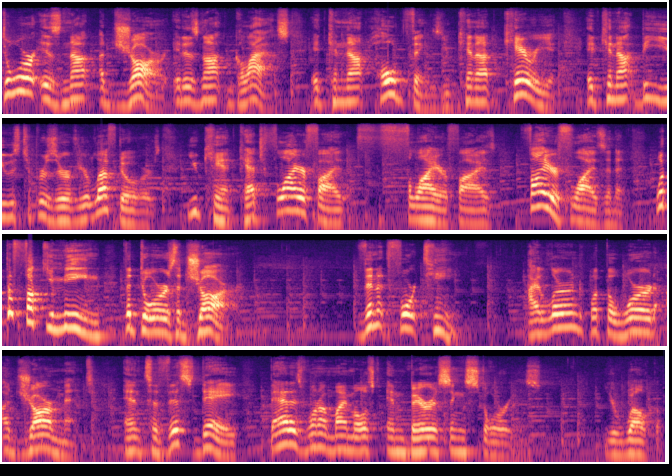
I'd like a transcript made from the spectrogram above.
door is not ajar. It is not glass. It cannot hold things. You cannot carry it. It cannot be used to preserve your leftovers. You can't catch flyer flyer flies, fireflies in it. What the fuck you mean the door is ajar? Then at 14, I learned what the word ajar meant, and to this day, that is one of my most embarrassing stories. You're welcome.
